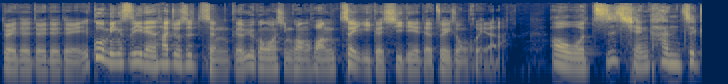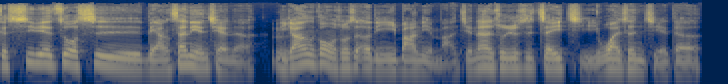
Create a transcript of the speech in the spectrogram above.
对对对对对，顾名思义呢，它就是整个《月光光心慌慌》这一个系列的最终回了啦。哦，我之前看这个系列作是两三年前的，嗯、你刚刚跟我说是二零一八年吧？简单的说，就是这一集万圣节的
